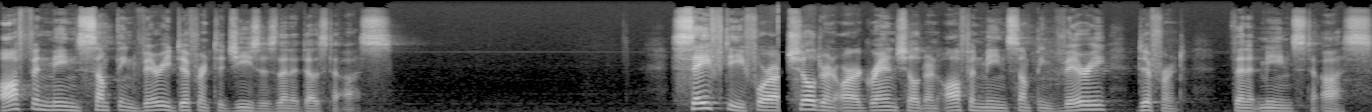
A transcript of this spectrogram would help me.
often means something very different to Jesus than it does to us. Safety for our children or our grandchildren often means something very different than it means to us.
